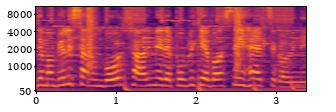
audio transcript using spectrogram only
demobilisanom borcu Armije Republike Bosne i Hercegovine.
